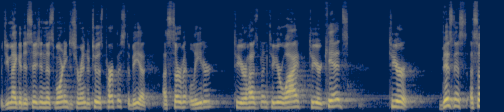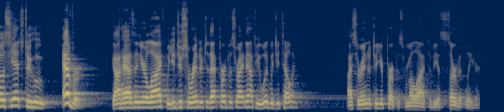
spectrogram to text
Would you make a decision this morning to surrender to his purpose, to be a, a servant leader to your husband, to your wife, to your kids, to your business associates, to whoever God has in your life, will you just surrender to that purpose right now? If you would, would you tell Him? I surrender to your purpose for my life to be a servant leader.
